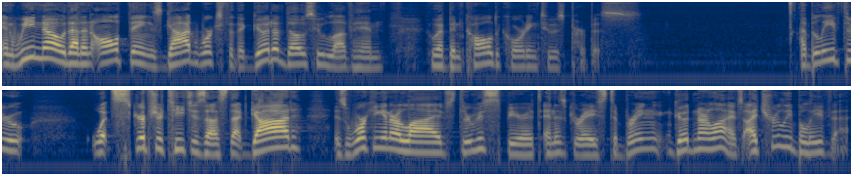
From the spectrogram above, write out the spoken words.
and we know that in all things God works for the good of those who love Him, who have been called according to His purpose. I believe through what Scripture teaches us that God is working in our lives through His Spirit and His grace to bring good in our lives. I truly believe that.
